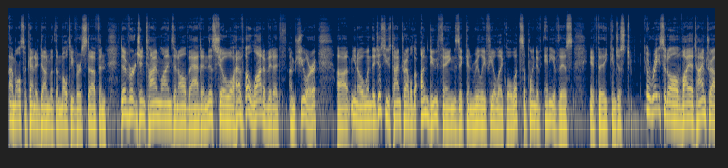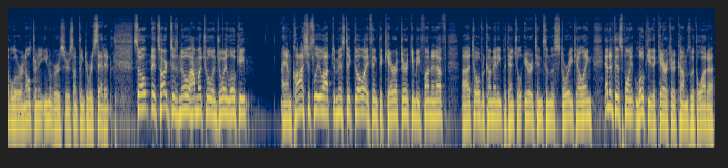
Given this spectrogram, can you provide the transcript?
I'm also kind of done with the multiverse stuff and divergent timelines and all that. And this show will have a lot of it, I'm sure. Uh, you know, when they just use time travel to undo things, it can really feel like, well, what's the point of any of this if they can just erase it all via time travel or an alternate universe or something to reset it. So it's hard to know how much we'll enjoy Loki. I am cautiously optimistic, though. I think the character can be fun enough uh, to overcome any potential irritants in the storytelling. And at this point, Loki, the character, comes with a lot of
